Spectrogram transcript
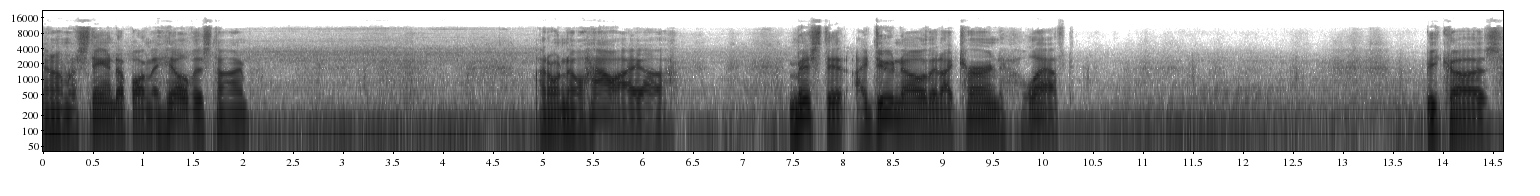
and I'm going to stand up on the hill this time. I don't know how I uh, missed it. I do know that I turned left because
